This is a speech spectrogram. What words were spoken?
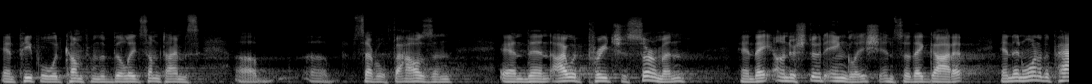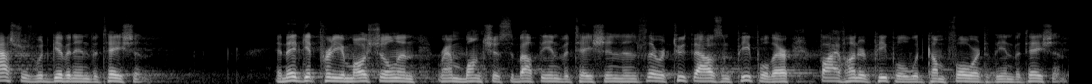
And people would come from the village, sometimes uh, uh, several thousand. And then I would preach a sermon, and they understood English, and so they got it. And then one of the pastors would give an invitation. And they'd get pretty emotional and rambunctious about the invitation. And if there were 2,000 people there, 500 people would come forward to the invitation.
